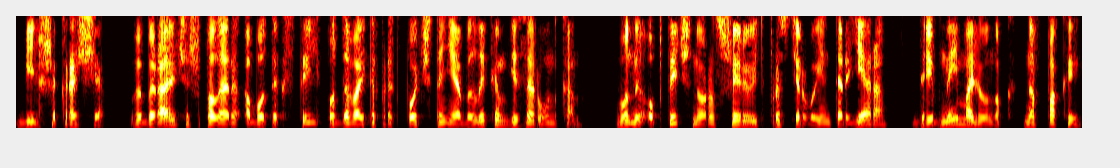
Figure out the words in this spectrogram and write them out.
більше краще. Вибираючи шпалери або текстиль, отдавайте предпочтення великим візерункам. Вони оптично розширюють простір інтер'єра, дрібний малюнок, навпаки,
